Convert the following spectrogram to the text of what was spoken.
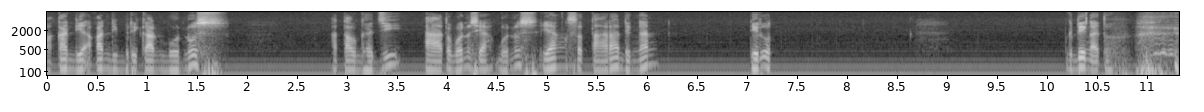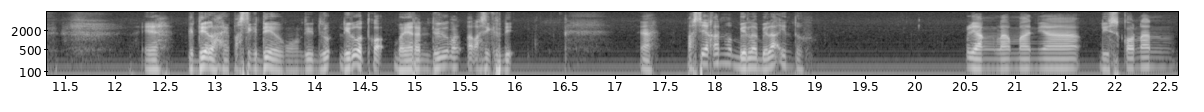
maka dia akan diberikan bonus atau gaji atau bonus ya bonus yang setara dengan dirut. Gede nggak tuh? Ya gede lah ya pasti gede. Di, di root kok bayaran di root pasti gede. Nah pasti akan membela-belain tuh. Yang namanya diskonan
